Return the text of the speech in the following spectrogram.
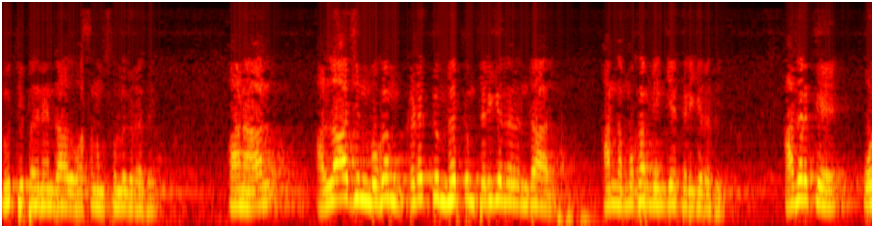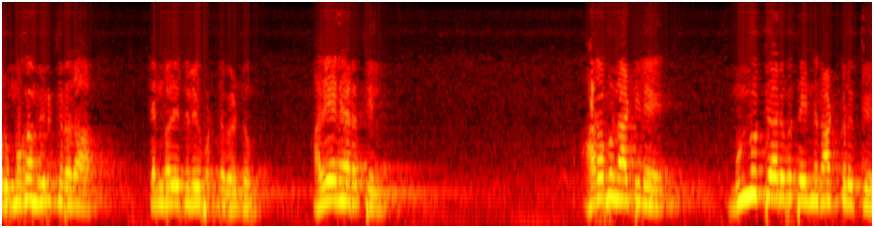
நூற்றி பதினைந்தாவது வசனம் சொல்லுகிறது. ஆனால் அல்லாஜின் முகம் கிழக்கும் மேற்கும் தெரிகிறது என்றால் அந்த முகம் எங்கே தெரிகிறது? அதற்கு ஒரு முகம் இருக்கிறதா என்பதை தெளிவுபடுத்த வேண்டும். அதே நேரத்தில் அரபு நாட்டிலே முன்னூத்தி அறுபத்தைந்து நாட்களுக்கு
